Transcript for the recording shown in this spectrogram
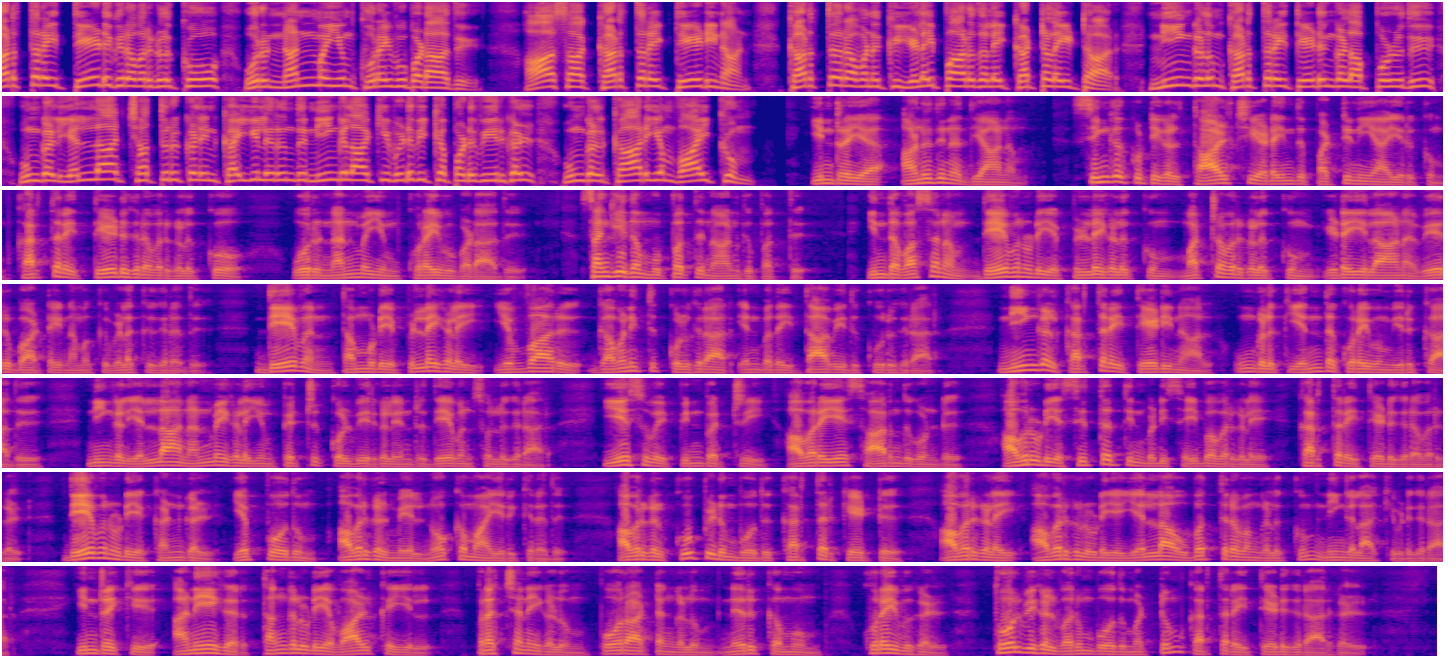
கர்த்தரை தேடுகிறவர்களுக்கோ ஒரு நன்மையும் குறைவுபடாது. ஆசா கர்த்தரை தேடினான். கர்த்தர் அவனுக்கு இளைப்பாறுதலை கட்டளையிட்டார். நீங்களும் கர்த்தரை தேடுங்கள் அப்பொழுது உங்கள் எல்லா சத்துருக்களின் கையிலிருந்து நீங்களாக்கி விடுவிக்கப்படுவீர்கள். உங்கள் காரியம் வாய்க்கும். இன்றைய அனுதின தியானம். சிங்கக்குட்டிகள் தாழ்ச்சியடைந்து பட்டினியாயிருக்கும் கர்த்தரை தேடுகிறவர்களுக்கோ ஒரு நன்மையும் குறைவுபடாது. சங்கீதம் முப்பத்து நான்கு பத்து. இந்த வசனம் தேவனுடைய பிள்ளைகளுக்கும் மற்றவர்களுக்கும் இடையிலான வேறுபாட்டை நமக்கு விளக்குகிறது. தேவன் தம்முடைய பிள்ளைகளை எவ்வாறு கவனித்துக் கொள்கிறார் என்பதை தாவீது கூறுகிறார். நீங்கள் கர்த்தரை தேடினால் உங்களுக்கு எந்த குறைவும் இருக்காது. நீங்கள் எல்லா நன்மைகளையும் பெற்றுக்கொள்வீர்கள் என்று தேவன் சொல்லுகிறார். இயேசுவை பின்பற்றி அவரையே சார்ந்து கொண்டு அவருடைய சித்தத்தின்படி செய்பவர்களே கர்த்தரை தேடுகிறவர்கள். தேவனுடைய கண்கள் எப்போதும் அவர்கள் மேல் நோக்கமாயிருக்கிறது. அவர்கள் கூப்பிடும்போது கர்த்தர் கேட்டு அவர்களை அவர்களுடைய எல்லா உபத்திரவங்களுக்கும் நீங்களாக்கி விடுகிறார் இன்றைக்கு அநேகர் தங்களுடைய வாழ்க்கையில் பிரச்சனைகளும் போராட்டங்களும் நெருக்கமும் குறைவுகள் தோல்விகள் வரும்போது மட்டும் கர்த்தரை தேடுகிறார்கள்.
